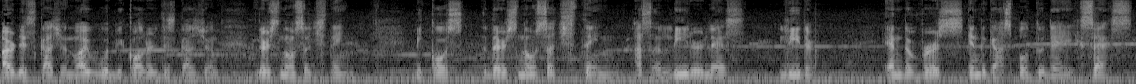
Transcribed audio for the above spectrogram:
our discussion? Why would we call our discussion There's No Such Thing? Because there's no such thing as a leaderless leader. And the verse in the gospel today says,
